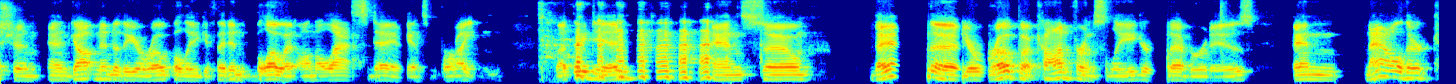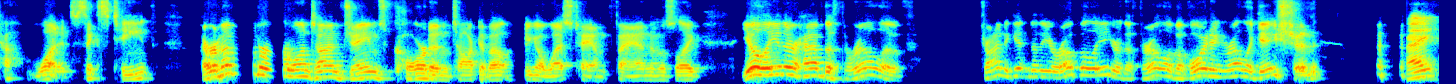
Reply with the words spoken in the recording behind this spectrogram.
position and gotten into the Europa League if they didn't blow it on the last day against Brighton. But they did. and so they the Europa Conference League or whatever it is. And now they're what in 16th. I remember one time James Corden talked about being a West Ham fan and was like, "You'll either have the thrill of trying to get into the Europa League or the thrill of avoiding relegation." right?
